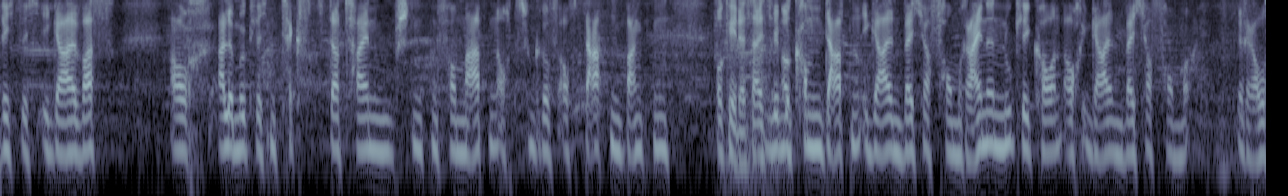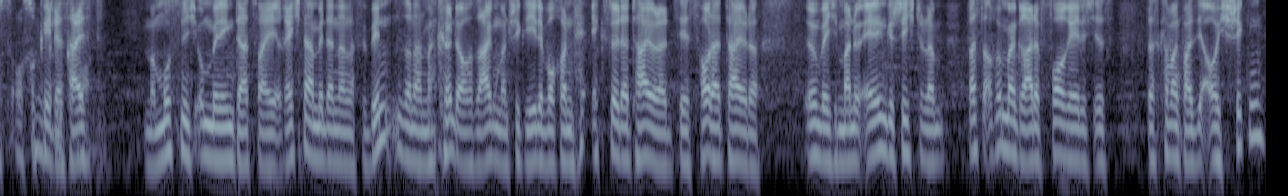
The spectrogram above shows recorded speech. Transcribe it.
Richtig, egal was. Auch alle möglichen Textdateien in bestimmten Formaten, auch Zugriff auf Datenbanken. Okay, das heißt, wir bekommen Daten, egal in welcher Form rein in Nuclecore und auch egal in welcher Form raus aus Okay, Nuclecore. das heißt, man muss nicht unbedingt da zwei Rechner miteinander verbinden, sondern man könnte auch sagen, man schickt jede Woche eine Excel-Datei oder eine CSV-Datei oder irgendwelche manuellen Geschichten oder was auch immer gerade vorrätig ist. Das kann man quasi euch schicken,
